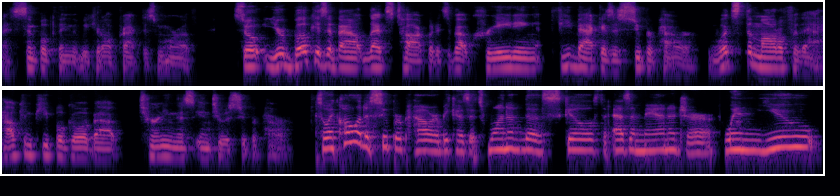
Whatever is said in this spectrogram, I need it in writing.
a simple thing that we could all practice more of so your book is about let's talk, but it's about creating feedback as a superpower. What's the model for that? How can people go about turning this into a superpower? So I call it a superpower because it's one of the skills that as a manager, when you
